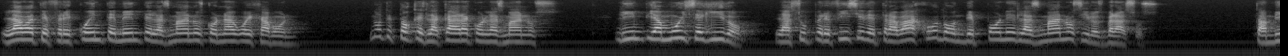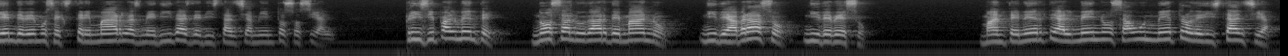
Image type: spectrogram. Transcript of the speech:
Lávate frecuentemente las manos con agua y jabón. No te toques la cara con las manos. Limpia muy seguido la superficie de trabajo donde pones las manos y los brazos. También debemos extremar las medidas de distanciamiento social. Principalmente, no saludar de mano, ni de abrazo, ni de beso. Mantenerte al menos a un metro de distancia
